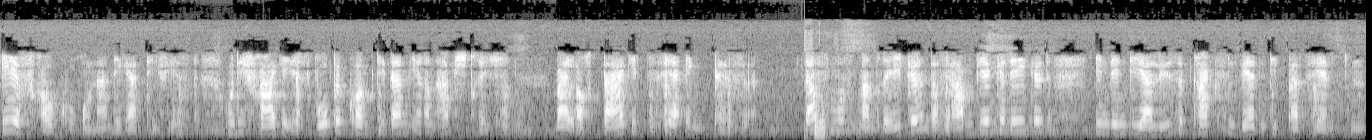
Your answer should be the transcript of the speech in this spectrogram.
Ehefrau Corona-negativ ist. Und die Frage ist, wo bekommt die dann ihren Abstrich? Weil auch da gibt es ja Engpässe. Das muss man regeln, das haben wir geregelt. In den Dialysepraxen werden die Patienten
